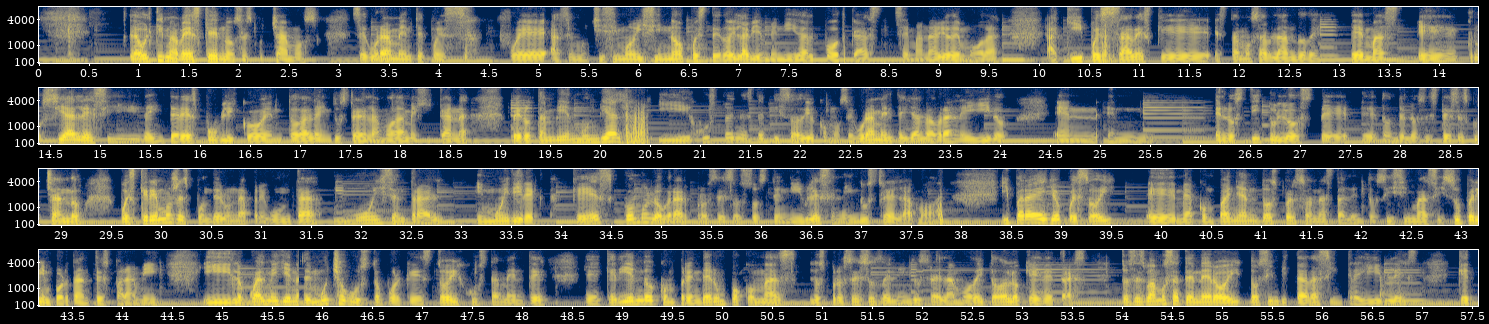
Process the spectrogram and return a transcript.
La última vez que nos escuchamos, seguramente pues fue hace muchísimo y si no, pues te doy la bienvenida al podcast Semanario de Moda. Aquí pues sabes que estamos hablando de temas eh, cruciales y de interés público en toda la industria de la moda mexicana, pero también mundial. Y justo en este episodio, como seguramente ya lo habrán leído en, en en los títulos de, donde los estés escuchando, pues queremos responder una pregunta muy central y muy directa, que es cómo lograr procesos sostenibles en la industria de la moda. Y para ello, pues hoy eh, me acompañan dos personas talentosísimas y súper importantes para mí, y lo cual me llena de mucho gusto porque estoy justamente eh, queriendo comprender un poco más los procesos de la industria de la moda y todo lo que hay detrás. Entonces vamos a tener hoy dos invitadas increíbles que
